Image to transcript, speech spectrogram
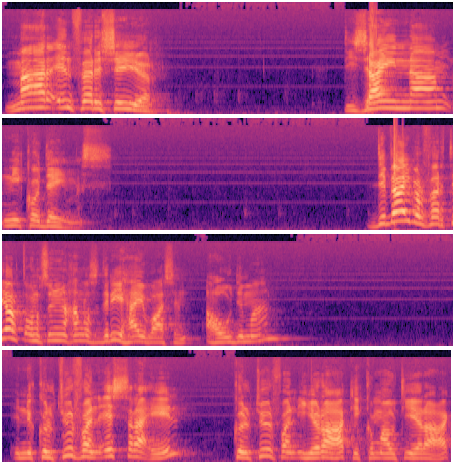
maar een fariseer, die zijn naam Nicodemus. De Bijbel vertelt ons in Johannes 3, hij was een oude man. In de cultuur van Israël, cultuur van Irak, ik kom uit Irak.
